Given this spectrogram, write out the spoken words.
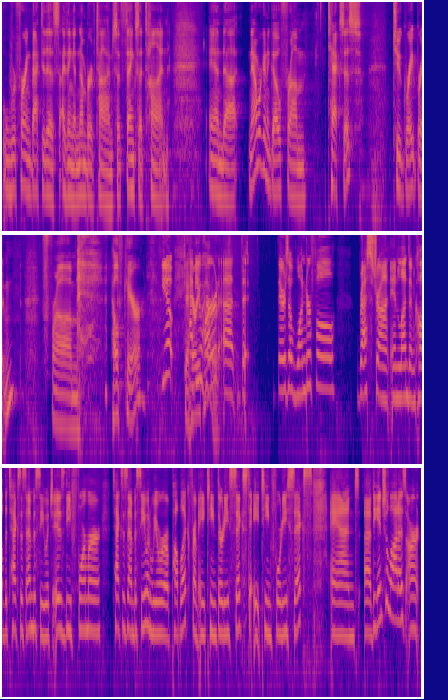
referring back to this, I think, a number of times. So thanks a ton. And uh, now we're going to go from Texas to Great Britain, from healthcare. You know, to have Harry you Potter. heard? Uh, the, there's a wonderful restaurant in London called the Texas Embassy, which is the former Texas Embassy when we were a republic from 1836 to 1846. And uh, the enchiladas aren't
